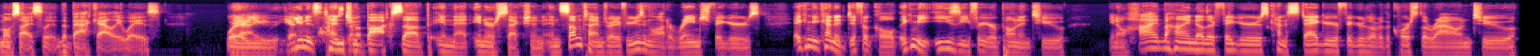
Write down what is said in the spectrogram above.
most isolated the back alleyways where Yeah, you you units tend to up. box up in that intersection. And sometimes, right, if you're using a lot of ranged figures, it can be kind of difficult. It can be easy for your opponent to, you know, hide behind other figures, kind of stagger your figures over the course of the round to,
